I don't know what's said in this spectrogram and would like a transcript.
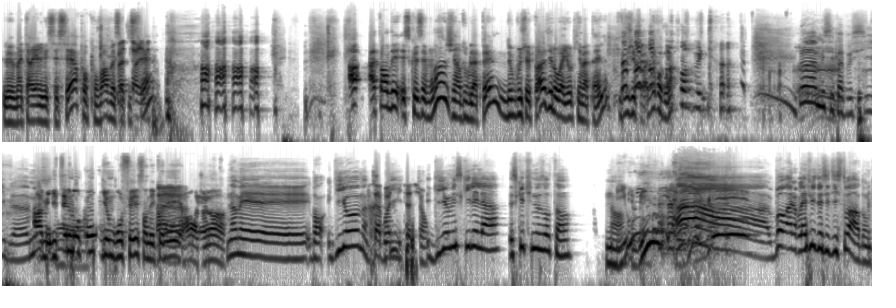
le matériel nécessaire pour pouvoir me satisfaire. Ah, attendez, excusez-moi, j'ai un double appel. Ne bougez pas, j'ai le royaume qui m'appelle. Ne bougez pas, je reviens. Oh putain. Ah, mais c'est pas possible. euh, Ah, monsieur- mais il est tellement con, Guillaume Brouffet, sans déconner. Oh là là. Non, mais. Bon, Guillaume. Très bonne Gui- imitation. Guillaume, est-ce qu'il est là? Est-ce que tu nous entends? Non. Mais oui. oui. Bon, alors la suite de cette histoire, donc.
